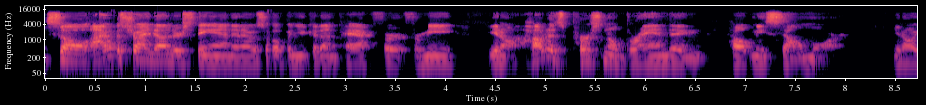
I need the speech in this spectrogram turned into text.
so I was trying to understand, and I was hoping you could unpack for for me, you know, how does personal branding help me sell more? You know,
